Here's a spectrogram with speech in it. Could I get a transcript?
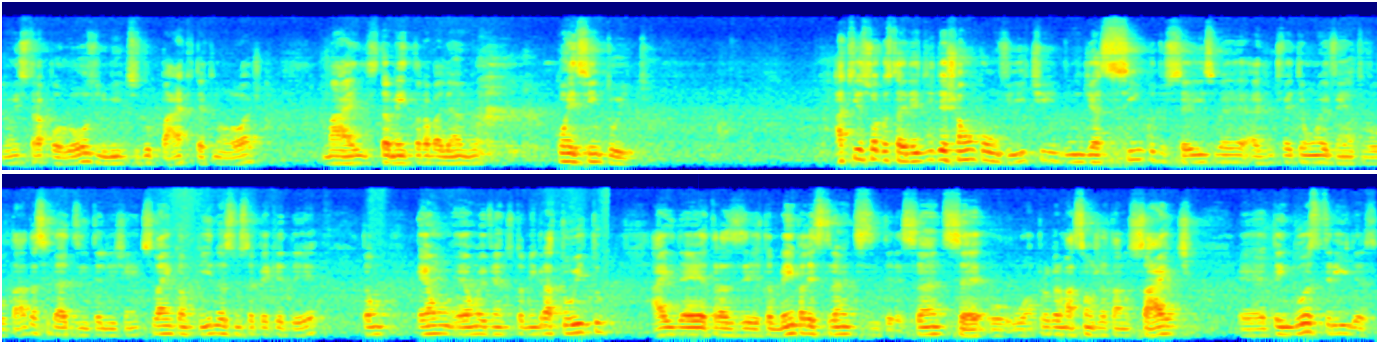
não extrapolou os limites do parque tecnológico, mas também trabalhando com esse intuito. Aqui eu só gostaria de deixar um convite, no dia 5 do 6, a gente vai ter um evento voltado às cidades inteligentes, lá em Campinas, no CPQD. Então, é um, é um evento também gratuito. A ideia é trazer também palestrantes interessantes, é, o, a programação já está no site. É, tem duas trilhas,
